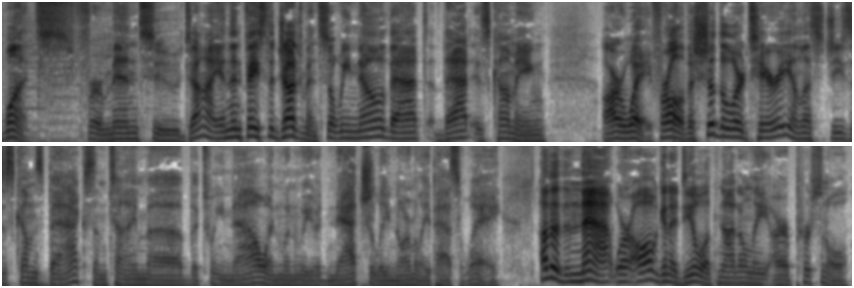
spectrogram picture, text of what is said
once for men to die and then face the judgment. So we know that that is coming our way for all of us. Should the Lord tarry, unless Jesus comes back sometime uh, between now and when we would naturally normally pass away. Other than that, we're all going to deal with not only our personal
